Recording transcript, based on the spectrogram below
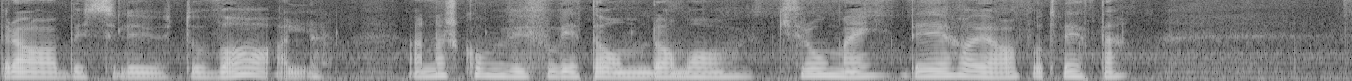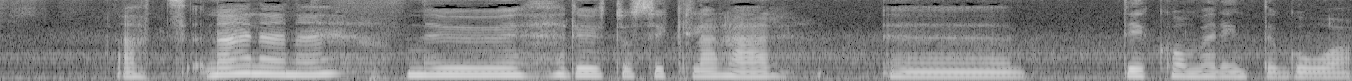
bra beslut och val. Annars kommer vi få veta om dem och tro mig, det har jag fått veta. Att nej, nej, nej, nu är du ute och cyklar här. Eh, det kommer inte gå,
